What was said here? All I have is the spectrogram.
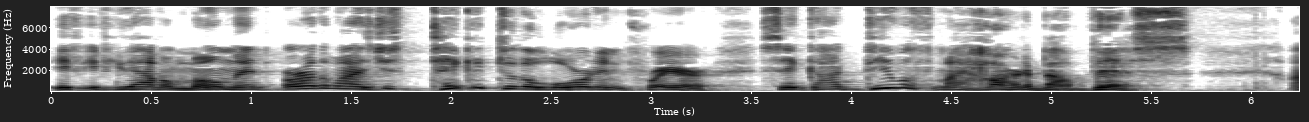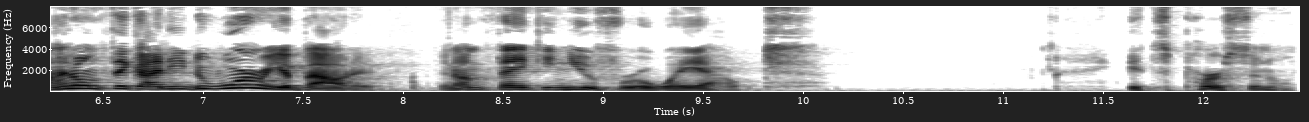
if, if you have a moment, or otherwise just take it to the Lord in prayer. Say, God, deal with my heart about this. I don't think I need to worry about it. And I'm thanking you for a way out. It's personal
